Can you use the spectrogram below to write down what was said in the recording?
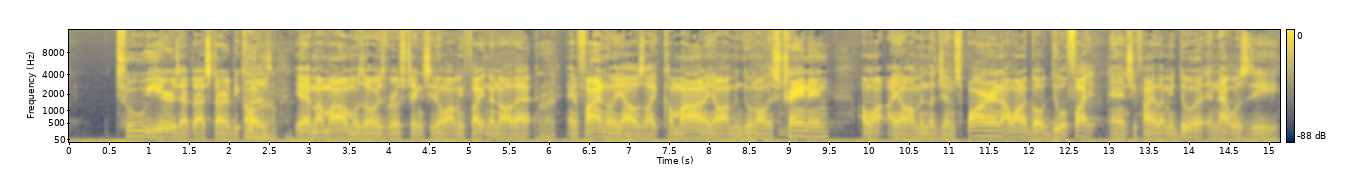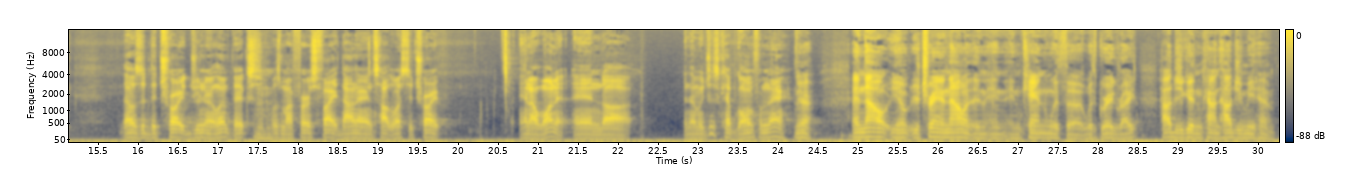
two years after I started oh, because okay. yeah, my mom was always real strict and she didn't want me fighting and all that. Right. And finally, I was like, "Come on, you know, I've been doing all this training. I want, you know, I'm in the gym sparring. I want to go do a fight." And she finally let me do it, and that was the that was the Detroit Junior Olympics. Was my first fight down there in Southwest Detroit, and I won it. And uh, and then we just kept going from there. Yeah. And now you know you're training now in, in, in Canton with uh, with Greg Wright. How did you get in contact? How did you meet him?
